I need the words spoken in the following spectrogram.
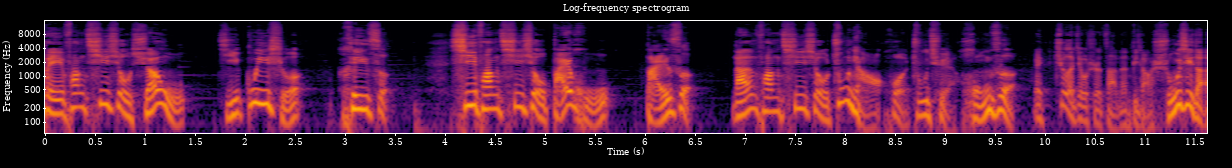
北方七宿玄武即龟蛇，黑色；西方七宿白虎，白色；南方七宿朱鸟或朱雀，红色。哎，这就是咱们比较熟悉的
